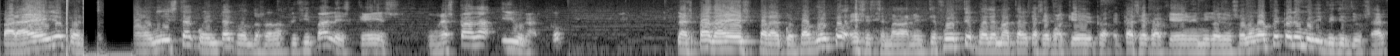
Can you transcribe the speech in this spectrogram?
Para ello, pues el protagonista cuenta con dos armas principales, que es una espada y un arco. La espada es para el cuerpo a cuerpo, es extremadamente fuerte, puede matar casi cualquier, casi cualquier enemigo de un solo golpe, pero es muy difícil de usar.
